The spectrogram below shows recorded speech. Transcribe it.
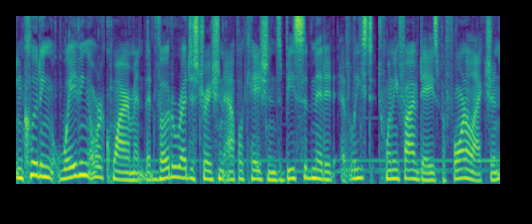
including waiving a requirement that voter registration applications be submitted at least 25 days before an election,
